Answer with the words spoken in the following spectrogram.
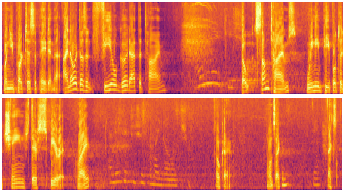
when you participate in that. I know it doesn't feel good at the time, I need tissue. but sometimes we need people to change their spirit, right? I need a tissue for my nose. Okay. One second. Yeah. Excellent.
